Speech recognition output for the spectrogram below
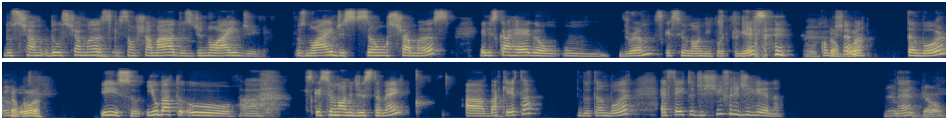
dos, cham, dos xamãs, que são chamados de noide. Os noides são os xamãs, eles carregam um drum, esqueci o nome em português, O como tambor, chama? Tambor. Tambor? Isso. E o, batu o a- esqueci o nome disso também. A baqueta do tambor é feito de chifre de rena. Meu, Né? que legal.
